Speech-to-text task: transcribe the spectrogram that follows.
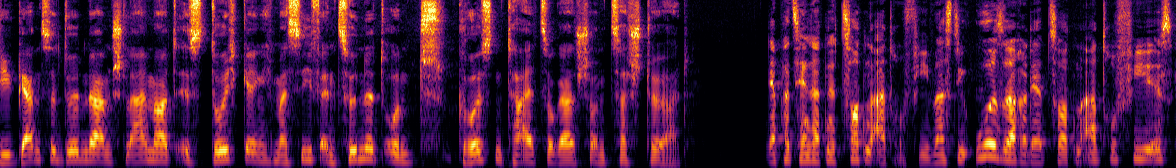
Die ganze Dünndarmschleimhaut ist durchgängig massiv entzündet und größtenteils sogar schon zerstört. Der Patient hat eine Zottenatrophie. Was die Ursache der Zottenatrophie ist,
